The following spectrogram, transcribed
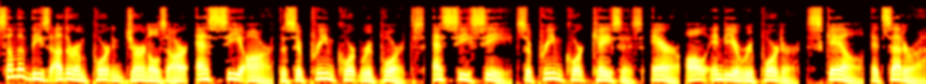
Some of these other important journals are SCR, the Supreme Court Reports, SCC, Supreme Court Cases, AIR, All India Reporter, Scale, etc.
